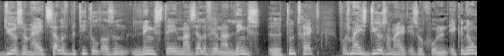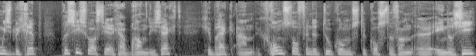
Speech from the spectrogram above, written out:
duurzaamheid zelf betitelt als een links thema, zelf weer naar links uh, toetrekt. Volgens mij is duurzaamheid is ook gewoon een economisch begrip. Precies zoals de heer Gerbrandi zegt. Gebrek aan grondstof in de toekomst, de kosten van uh, energie.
